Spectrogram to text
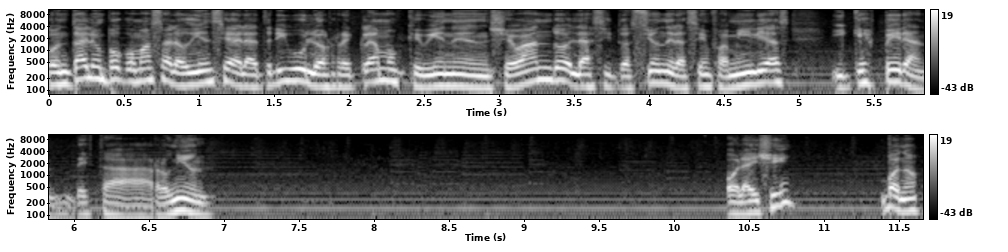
Contale un poco más a la audiencia de la tribu los reclamos que vienen llevando, la situación de las 100 familias y qué esperan de esta reunión. Hola, Ishi. Bueno,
